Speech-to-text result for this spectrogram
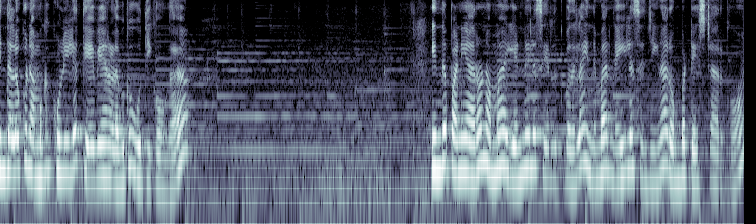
இந்த அளவுக்கு நமக்கு குழியில் தேவையான அளவுக்கு ஊற்றிக்கோங்க இந்த பணியாரம் நம்ம எண்ணெயில் செய்கிறதுக்கு பதிலாக இந்த மாதிரி நெய்யில் செஞ்சிங்கன்னா ரொம்ப டேஸ்ட்டாக இருக்கும்.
